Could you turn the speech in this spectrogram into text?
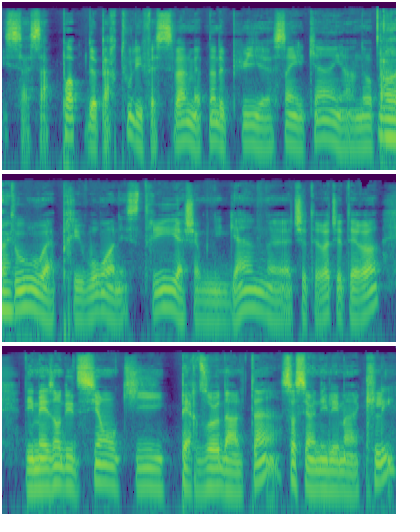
ça, ça pop de partout, les festivals maintenant depuis euh, cinq ans, il y en a partout, à Prévost, en Estrie, à Shawinigan, etc., etc. Des maisons d'édition qui perdurent dans le temps, ça c'est un élément clé.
